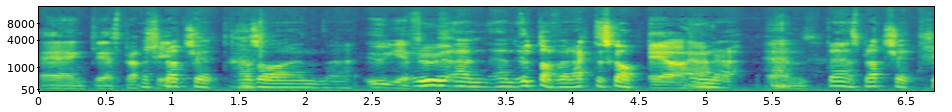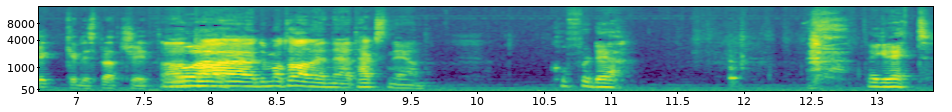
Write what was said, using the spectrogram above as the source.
egentlig en spreadsheet. sprettskitt. Altså en, eh, Ugift. u, en, en utafor ekteskap. Ja, Unge. en Det er en sprettskitt. skikkelig sprettskitt. Ja, ta, du må ta den eh, teksten igjen. Hvorfor det? Det er greit.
